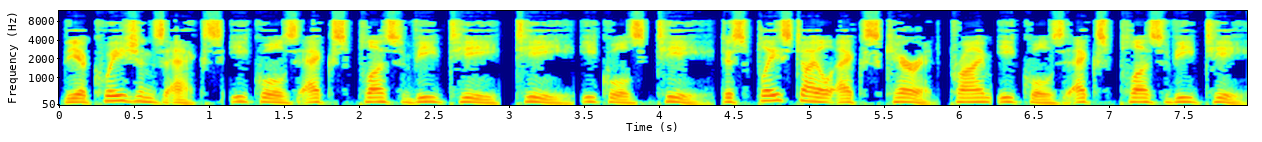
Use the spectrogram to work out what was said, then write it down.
The equations x equals x plus vt, t equals t, display style x caret prime equals x plus vt,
